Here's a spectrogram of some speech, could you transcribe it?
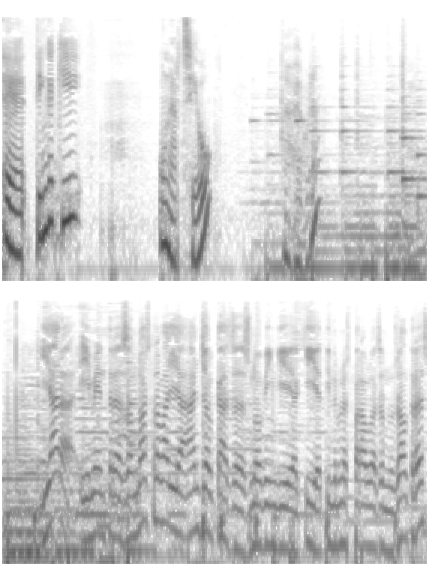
Eh, tinc aquí un arxiu. A veure... I ara, i mentre el nostre batlle Àngel Casas no vingui aquí a tindre unes paraules amb nosaltres,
